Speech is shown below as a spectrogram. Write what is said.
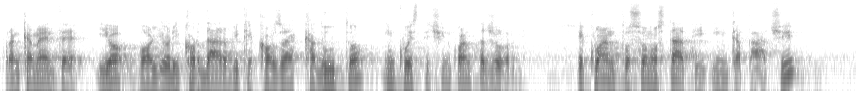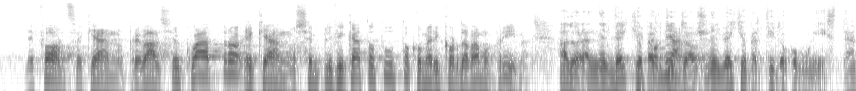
francamente io voglio ricordarvi che cosa è accaduto in questi 50 giorni e quanto sono stati incapaci le forze che hanno prevalso il 4 e che hanno semplificato tutto come ricordavamo prima. Allora, nel vecchio, partito, nel vecchio partito comunista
